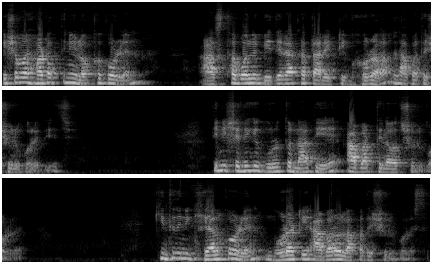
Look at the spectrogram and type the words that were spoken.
এ সময় হঠাৎ তিনি লক্ষ্য করলেন আস্থা বলে বেঁধে রাখা তার একটি ঘোড়া লাফাতে শুরু করে দিয়েছে। তিনি সেদিকে গুরুত্ব না দিয়ে আবার তেলাওয়াত শুরু করলেন। কিন্তু তিনি খেয়াল করলেন, ঘোড়াটি আবারও লাফাতে শুরু করেছে।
